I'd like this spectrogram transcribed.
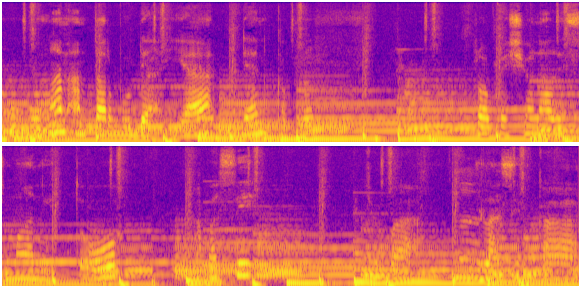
Hubungan antar budaya dan keprof profesionalisme itu apa sih? Coba nah. jelasin kak.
